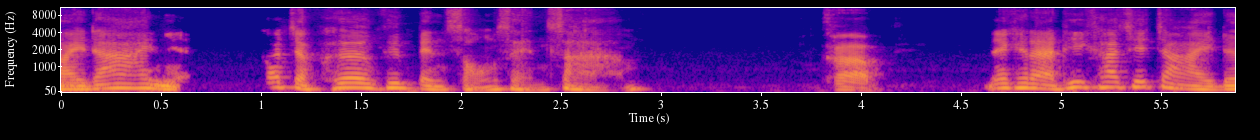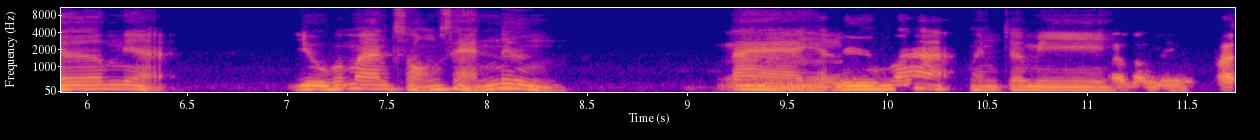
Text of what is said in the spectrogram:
รายได้เนี่ยก็จะเพิ่มขึ้นเป็น203,000ครับ ในขณะที่ค่าใช้จ่ายเดิมเนี่ย อยู่ประมาณ201,000แต่อย่าลืมว่ามันจะมีแล้วต้องมีภา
